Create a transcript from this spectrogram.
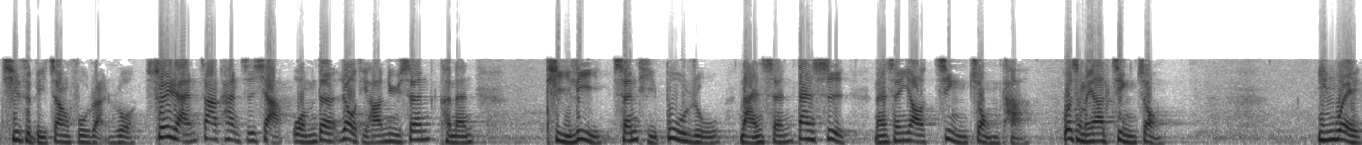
妻子比丈夫软弱。虽然乍看之下，我们的肉体哈，女生可能体力身体不如男生，但是男生要敬重她。为什么要敬重？因为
